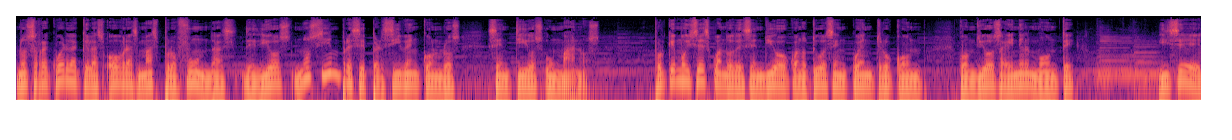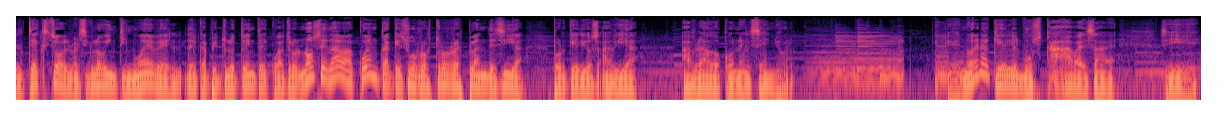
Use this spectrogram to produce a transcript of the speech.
nos recuerda que las obras más profundas de Dios no siempre se perciben con los sentidos humanos. Porque Moisés cuando descendió, cuando tuvo ese encuentro con, con Dios ahí en el monte, Dice el texto, el versículo 29 del capítulo 34, no se daba cuenta que su rostro resplandecía porque Dios había hablado con el Señor. Eh, no era que él buscaba esa, sí,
